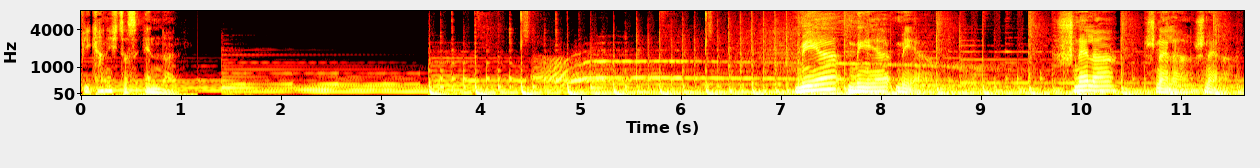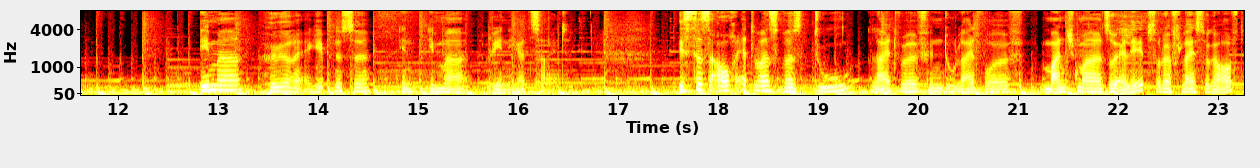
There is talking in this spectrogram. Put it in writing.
Wie kann ich das ändern? Mehr, mehr, mehr. Schneller, schneller, schneller. Immer höhere Ergebnisse in immer weniger Zeit. Ist das auch etwas, was du, Leitwölfin, du Leitwolf, manchmal so erlebst oder vielleicht sogar oft?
